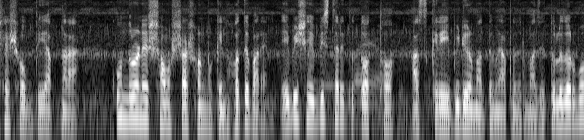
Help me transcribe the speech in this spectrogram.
শেষ অবধি আপনারা কোন ধরনের সমস্যার সম্মুখীন হতে পারেন এই বিষয়ে বিস্তারিত তথ্য আজকের এই ভিডিওর মাধ্যমে আপনাদের মাঝে তুলে ধরবো।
